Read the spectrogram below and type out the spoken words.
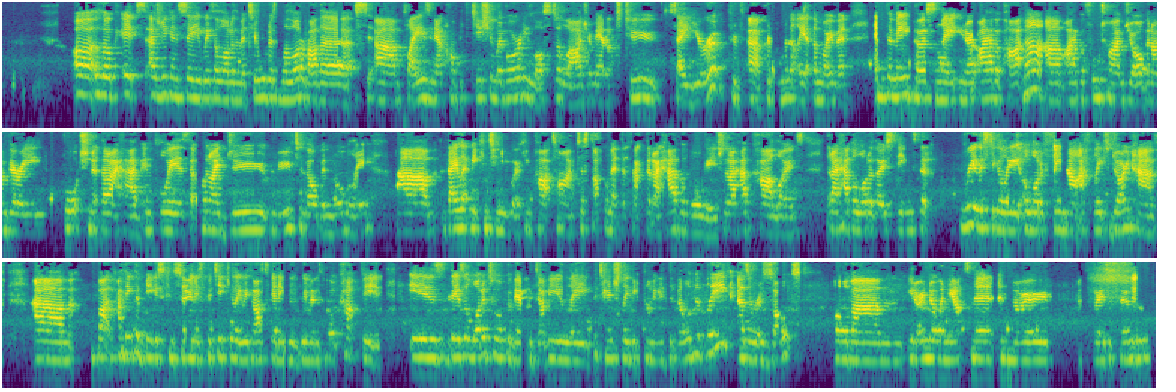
Uh, look, it's as you can see with a lot of the Matildas and a lot of other um, players in our competition, we've already lost a large amount to, say, Europe, uh, predominantly at the moment. And for me personally, you know, I have a partner, um, I have a full time job, and I'm very fortunate that I have employers that when I do move to Melbourne normally, um, they let me continue working part time to supplement the fact that I have a mortgage, that I have car loans, that I have a lot of those things that realistically a lot of female athletes don't have. Um, but I think the biggest concern is particularly with us getting the Women's World Cup bid is there's a lot of talk about the W League potentially becoming a development league as a result of um, you know no announcement and no I suppose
